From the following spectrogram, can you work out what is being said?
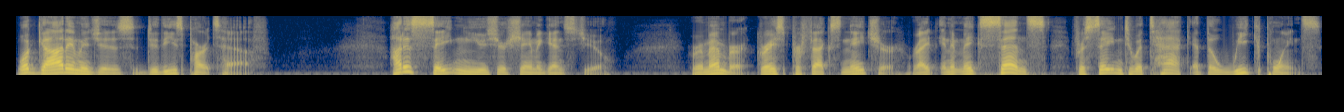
What God images do these parts have? How does Satan use your shame against you? Remember, grace perfects nature, right? And it makes sense for Satan to attack at the weak points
